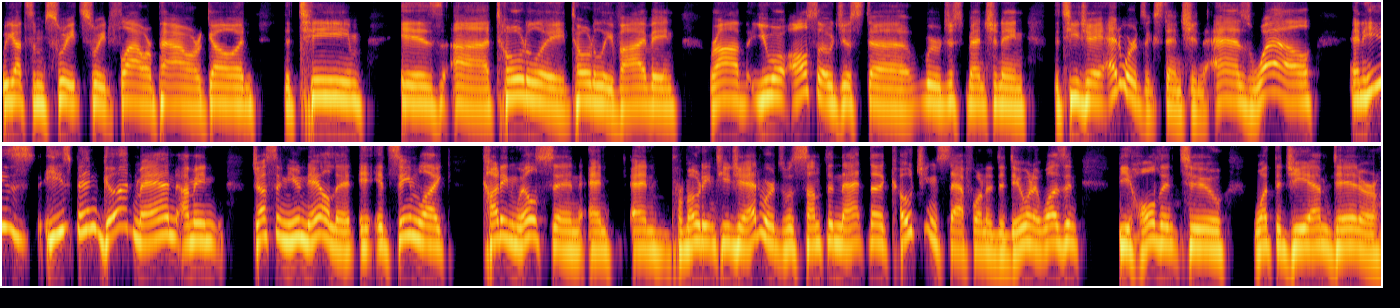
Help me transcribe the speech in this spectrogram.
we got some sweet, sweet flower power going. The team is uh, totally, totally vibing. Rob, you were also just uh, we were just mentioning the TJ Edwards extension as well, and he's he's been good, man. I mean, Justin, you nailed it. It, it seemed like cutting Wilson and and promoting TJ Edwards was something that the coaching staff wanted to do, and it wasn't beholden to what the GM did or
